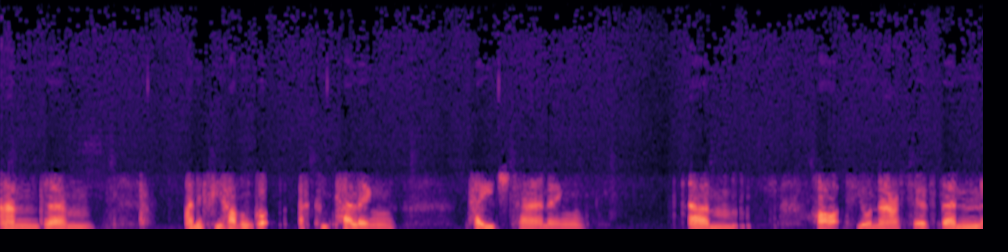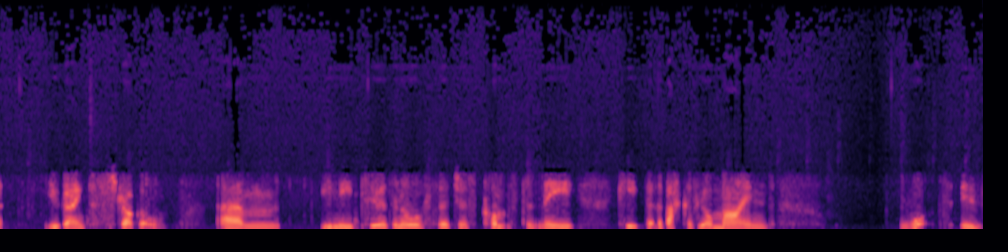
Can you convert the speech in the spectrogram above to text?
and um, and if you haven't got a compelling, page turning um, heart to your narrative, then you're going to struggle. Um, you need to, as an author, just constantly keep at the back of your mind what is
